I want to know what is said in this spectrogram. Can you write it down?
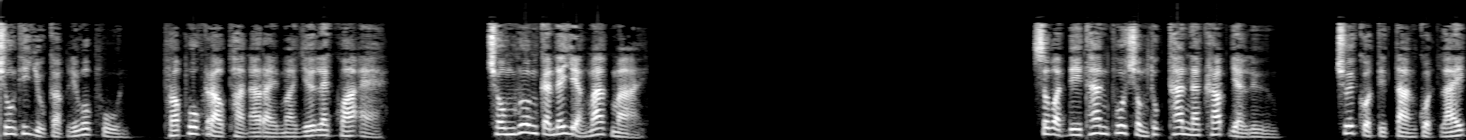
ช่วงที่อยู่กับลิเวอร์พูล เพราะพวกเราผ่านอะไรมาเยอะและคว้าแอร์ชมร่วมกันได้อย่างมากมาย สวัสดีท่านผู้ชมทุกท่านนะครับ อย่าลืม ช่วยกดติดตามกดไลค์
